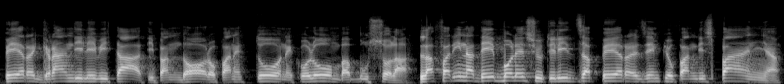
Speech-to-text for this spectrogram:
per grandi lievitati, pandoro, panettone, colomba, bussola. La farina debole si utilizza per esempio pan di spagna,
